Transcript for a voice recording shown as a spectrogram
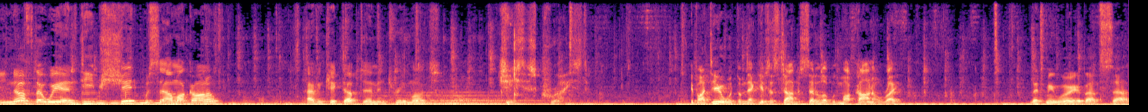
Enough that we're in deep shit with Sal Marcano. Haven't kicked up to him in three months. Jesus Christ. If I deal with them, that gives us time to settle up with Marcano, right? Let me worry about Sal.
